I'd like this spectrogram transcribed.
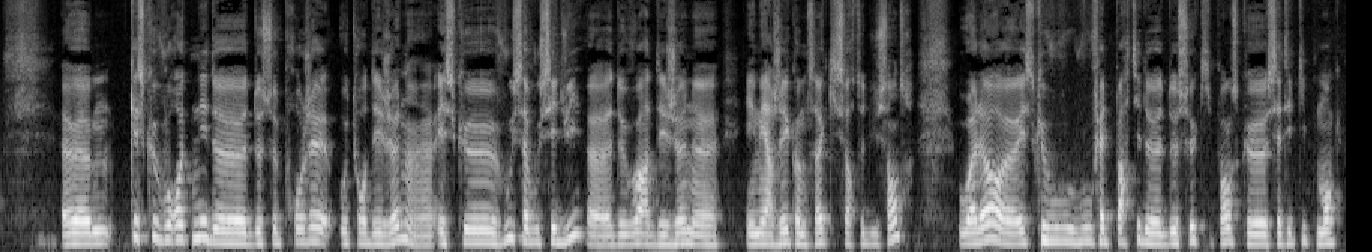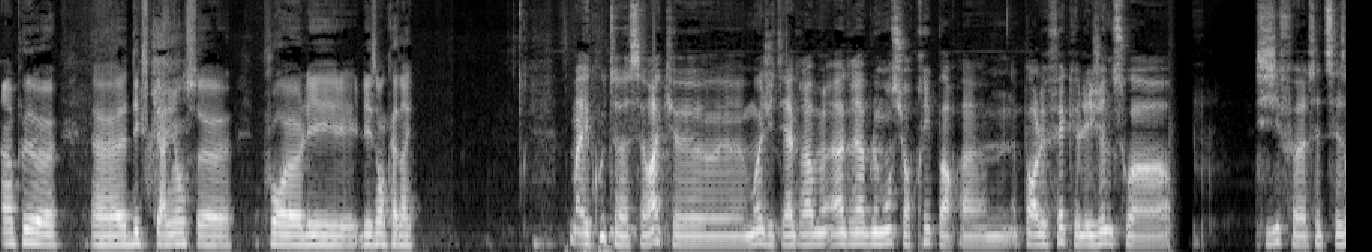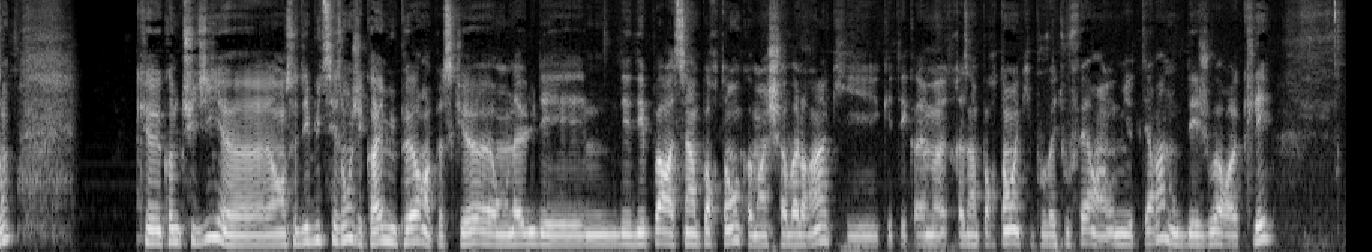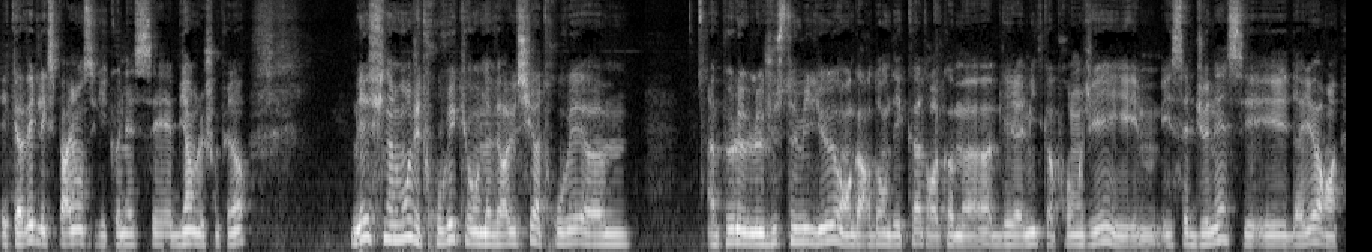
Euh, Qu'est-ce que vous retenez de, de, ce projet autour des jeunes? Est-ce que vous, ça vous séduit euh, de voir des jeunes euh, émerger comme ça, qui sortent du centre? Ou alors, euh, est-ce que vous, vous faites partie de, de, ceux qui pensent que cette équipe manque un peu d'expérience pour les, les encadrer? Bah écoute, euh, c'est vrai que euh, moi j'étais agréablement surpris par euh, par le fait que les jeunes soient décisifs cette saison. Que comme tu dis, en ce début de saison, j'ai quand même eu peur parce que on a eu des, des départs assez importants comme un Chavalrin qui, qui était quand même très important et qui pouvait tout faire hein, au milieu de terrain, donc des joueurs clés et qui avaient de l'expérience et qui connaissaient bien le championnat. Mais finalement, j'ai trouvé qu'on avait réussi à trouver un peu le, juste milieu en gardant des cadres comme euh, Abdelhamid qui a prolongé et, cette jeunesse. Et, d'ailleurs,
